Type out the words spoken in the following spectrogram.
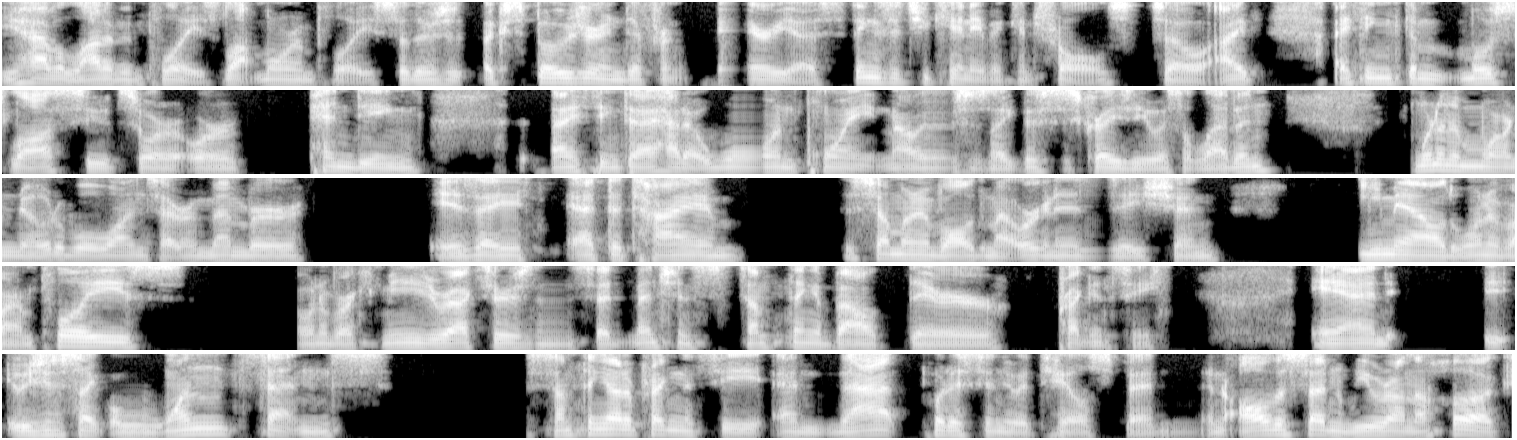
you have a lot of employees, a lot more employees. So there's exposure in different areas, things that you can't even control. So I, I think the most lawsuits or, or pending I think that I had at one point, and I was just like, this is crazy. It was 11. One of the more notable ones I remember is I, at the time, someone involved in my organization emailed one of our employees, one of our community directors, and said, mentioned something about their pregnancy. And it, it was just like one sentence something out of pregnancy and that put us into a tailspin and all of a sudden we were on the hook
